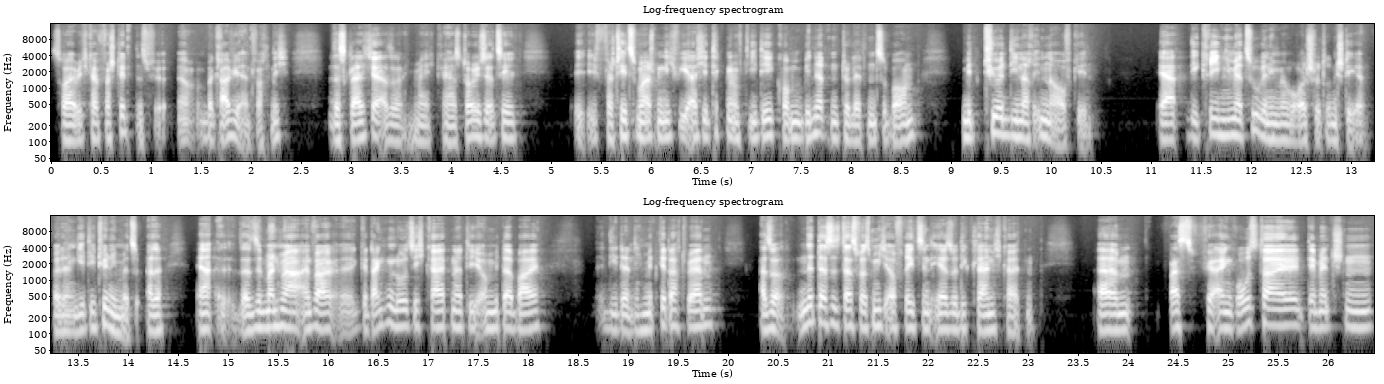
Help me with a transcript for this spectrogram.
so habe ich kein Verständnis für. Ja, begreife ich einfach nicht. Das Gleiche, also ich meine, ich kann ja Stories erzählen. Ich verstehe zum Beispiel nicht, wie Architekten auf die Idee kommen, Behindertentoiletten zu bauen mit Türen, die nach innen aufgehen. Ja, die kriege ich nicht mehr zu, wenn ich mit dem Rollstuhl drin stehe, weil dann geht die Tür nicht mehr zu. Also ja, da sind manchmal einfach äh, Gedankenlosigkeiten natürlich auch mit dabei, die dann nicht mitgedacht werden. Also nicht, das ist das, was mich aufregt, sind eher so die Kleinigkeiten. Ähm, was für einen Großteil der Menschen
